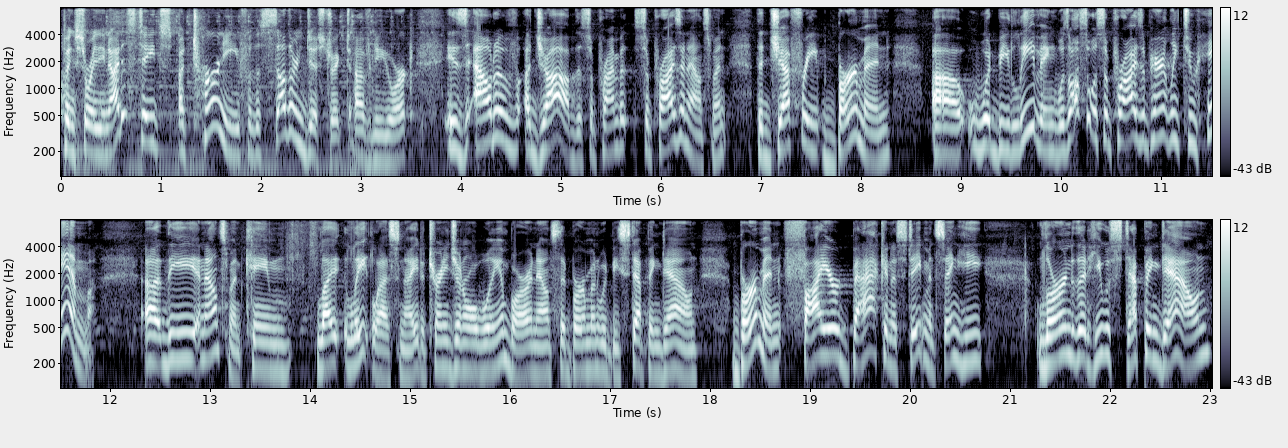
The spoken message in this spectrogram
Story. The United States Attorney for the Southern District of New York is out of a job. The surprise, announcement that Geoffrey Berman uh, would be leaving was also a surprise, apparently, to him. Uh, the announcement came late, late last night. Attorney General William Barr announced that Berman would be stepping down. Berman fired back in a statement saying he learned that he was stepping down,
